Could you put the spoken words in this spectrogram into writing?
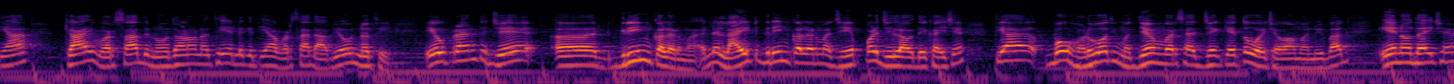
ત્યાં ક્યાંય વરસાદ નોંધાણો નથી, એટલે કે ત્યાં વરસાદ આવ્યો નથી. એ ઉપરાંત જે ગ્રીન કલરમાં, એટલે લાઇટ ગ્રીન કલરમાં જે પણ જિલ્લાઓ દેખાય છે, ત્યાં બહુ હળવોથી મધ્યમ વરસાદ જે કહેતો હોય છે હવામાન વિભાગ, એ નોંધાય છે.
